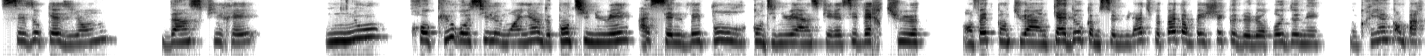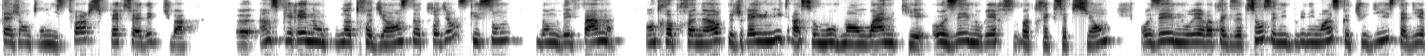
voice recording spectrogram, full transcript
ces occasions d'inspirer nous procurent aussi le moyen de continuer à s'élever pour continuer à inspirer. C'est vertueux en fait, quand tu as un cadeau comme celui-là, tu ne peux pas t'empêcher que de le redonner. Donc, rien qu'en partageant ton histoire, je suis persuadée que tu vas euh, inspirer notre audience, notre audience qui sont donc des femmes entrepreneurs que je réunis grâce au mouvement One qui est Oser nourrir votre exception. Oser nourrir votre exception, c'est ni plus ni moins ce que tu dis, c'est-à-dire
